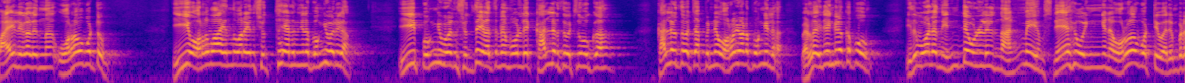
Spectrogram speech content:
വയലുകളിൽ നിന്ന് ഉറവ് പൊട്ടും. ഈ ഉറവ എന്ന് പറയുന്ന ശുദ്ധജലം ഇങ്ങനെ പൊങ്ങി വരിക. ഈ പൊങ്ങി വരുന്ന ശുദ്ധജലത്തിന്റെ മുകളിൽ കല്ലെടുത്ത് വെച്ച് നോക്കുക. കല്ലെടുത്ത് വെച്ചാൽ പിന്നെ ഉറവയോടെ പൊങ്ങില്ല. വെള്ളം ഇല്ലെങ്കിലൊക്കെ പോകും ഇതുപോലെ നിന്റെ ഉള്ളിൽ നന്മയും സ്നേഹവും ഇങ്ങനെ ഉറവ് പൊട്ടി വരുമ്പോൾ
